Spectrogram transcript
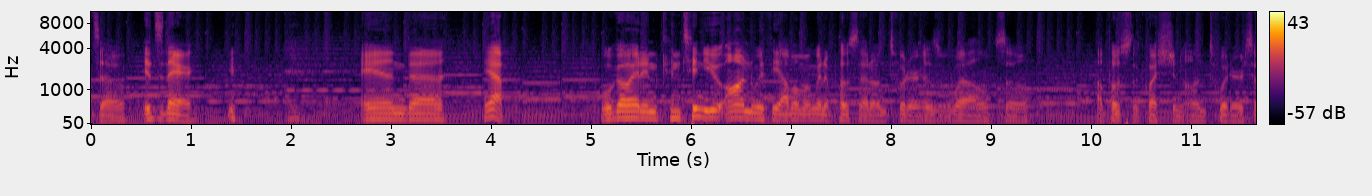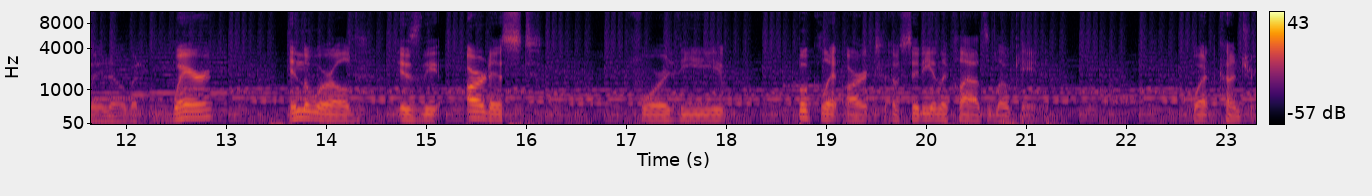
so it's there. and uh, yeah, we'll go ahead and continue on with the album. I'm going to post that on Twitter as well, so I'll post the question on Twitter so you know. But where in the world is the artist for the booklet art of City in the Clouds located? What country?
